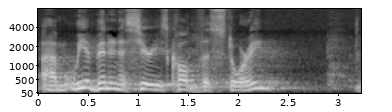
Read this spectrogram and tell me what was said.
Um, we have been in a series called The Story.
